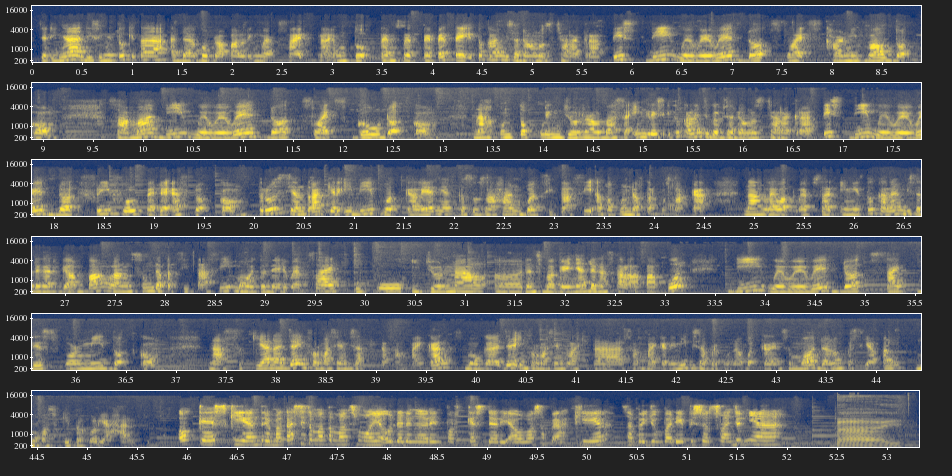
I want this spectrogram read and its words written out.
jadinya di sini tuh kita ada beberapa link website. Nah, untuk template PPT itu kalian bisa download secara gratis di www.slidescarnival.com sama di www.slidesgo.com. Nah, untuk link jurnal bahasa Inggris itu kalian juga bisa download secara gratis di www.freefullpdf.com. Terus yang terakhir ini buat kalian yang kesusahan buat citasi ataupun daftar pustaka. Nah, lewat website ini tuh kalian bisa dengan gampang langsung dapat citasi mau itu dari website, buku, e-journal, uh, dan sebagainya dengan style apa pun di www.citethistforme.com. Nah, sekian aja informasi yang bisa kita sampaikan. Semoga aja informasi yang telah kita sampaikan ini bisa berguna buat kalian semua dalam persiapan memasuki perkuliahan. Oke, sekian. Terima kasih teman-teman semua yang udah dengerin podcast dari awal sampai akhir. Sampai jumpa di episode selanjutnya. Bye.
